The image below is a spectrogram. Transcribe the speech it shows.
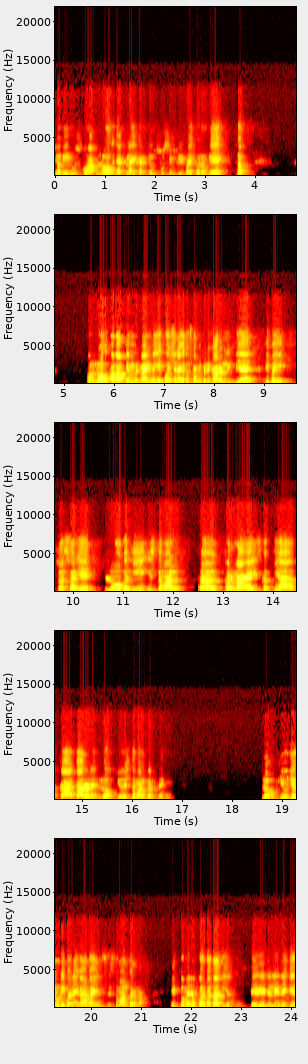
जब भी उसको आप लॉग अप्लाई करके उसको सिंप्लीफाई करोगे, तब। और लॉग अब आपके माइंड में ये क्वेश्चन आएगा तो उसका मैंने कारण लिख दिया है कि भाई तो सर ये लॉग ही इस्तेमाल करना है, इसका क्या का, कारण है? लॉग क्यों इस्तेमाल करते हैं? लघु क्यों ज़रूरी बनेगा हमें इस्तेमाल करना? एक तो मैंने ऊपर बता दिया डेरिवेटिव लेने के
